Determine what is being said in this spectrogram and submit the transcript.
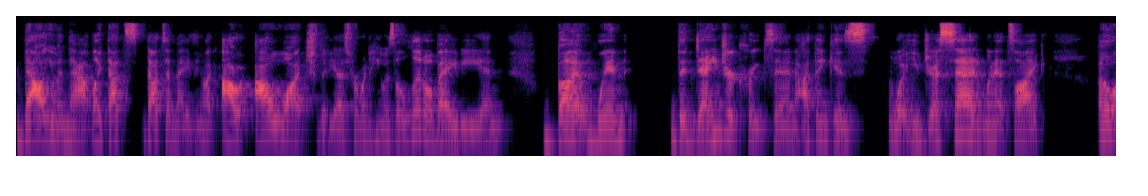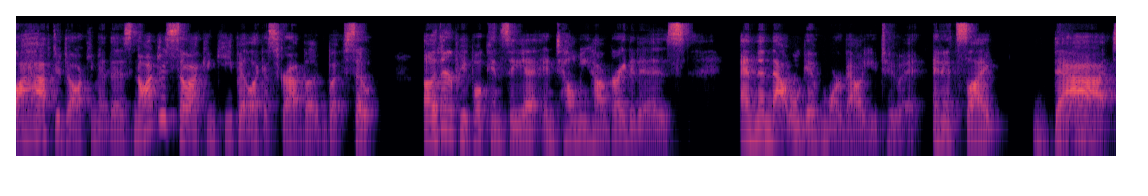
value in that. Like that's that's amazing. Like I I'll watch videos from when he was a little baby and but when the danger creeps in, I think is what you just said when it's like, "Oh, I have to document this not just so I can keep it like a scrapbook, but so other people can see it and tell me how great it is." And then that will give more value to it. And it's like that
